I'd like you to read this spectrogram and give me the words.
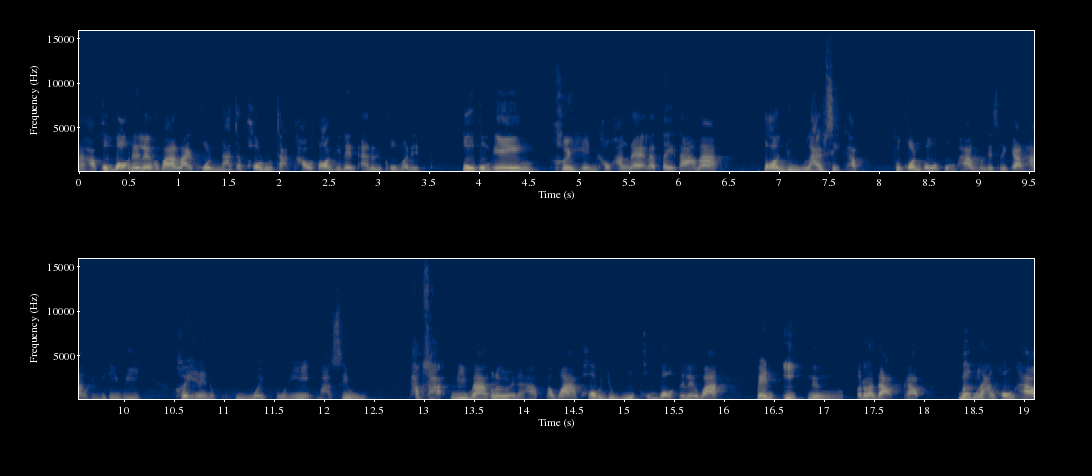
นะครับผมบอกได้เลยครับว่าหลายคนน่าจะพอรู้จักเขาตอนที่เล่นแอตเลติโกมาดริดตัวผมเองเคยเห็นเขาครั้งแรกและเตะตามาก ตอนอยู่ไลฟ์ซิกครับ ทุกคนเพราะว่าผมพากบุนเดสลิก้าทาง PPTV เคยเห็นได้โอ้โหไอตัวนี้บราซิล ทักษะดีมากเลยนะครับ แต่ว่าพออยู่วูฟผมบอกได้เลยว่า เป็นอีกหนึ่งระดับครับ เบื้องหลังของเขา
